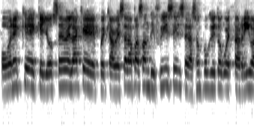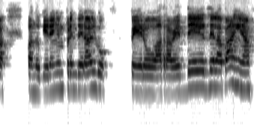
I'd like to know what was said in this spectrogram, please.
Jóvenes que, que yo sé, ¿verdad? Que, pues, que a veces la pasan difícil, se le hace un poquito cuesta arriba cuando quieren emprender algo, pero a través de, la página,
